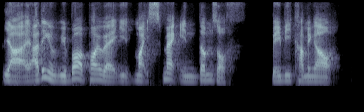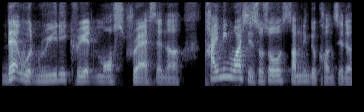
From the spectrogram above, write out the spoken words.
yeah, I think we brought a point where it might smack in terms of baby coming out. That would really create more stress and uh, timing wise is also something to consider.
